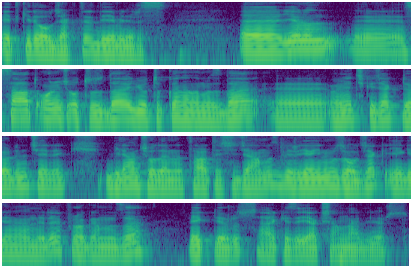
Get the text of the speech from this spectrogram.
etkili olacaktır diyebiliriz. Ee, yarın e, saat 13.30'da YouTube kanalımızda e, öne çıkacak dördüncü çeyrek bilançolarını tartışacağımız bir yayınımız olacak. İlgilenenleri programımıza bekliyoruz. Herkese iyi akşamlar diliyoruz.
